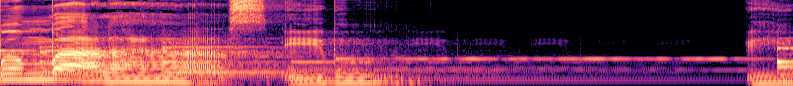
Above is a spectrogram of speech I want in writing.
membalas Ibu. Ibu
